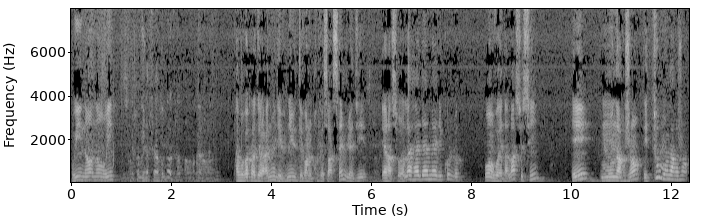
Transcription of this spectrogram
Oui, non, non, oui. Il a Abu Bakr. Abu Bakr il est venu devant le professeur Hassan, il lui a dit Ya Rasulallah, hada mali kullu. Ou envoyé d'Allah, ceci est mon argent et tout mon argent.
